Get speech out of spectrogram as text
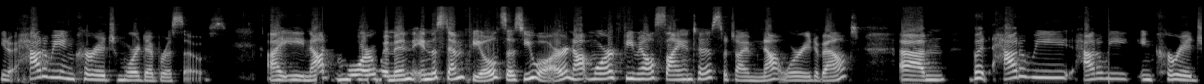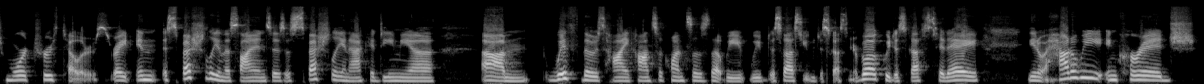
You know how do we encourage more Debra Sohs i.e not more women in the stem fields as you are not more female scientists which i'm not worried about. Um, but how do we how do we encourage more truth tellers right? In especially in the sciences especially in academia um, with those high consequences that we we've discussed you discussed in your book we discussed today. You know how do we encourage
